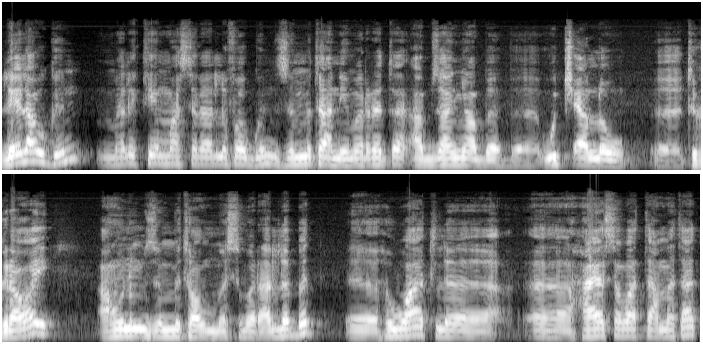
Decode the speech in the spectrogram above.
ሌላው ግን መልእክት የማስተላልፈው ግን ዝምታን የመረጠ አብዛኛው በውጭ ያለው ትግራዋይ አሁንም ዝምታው መስበር አለበት። ለሀያ ሰባት ዓመታት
